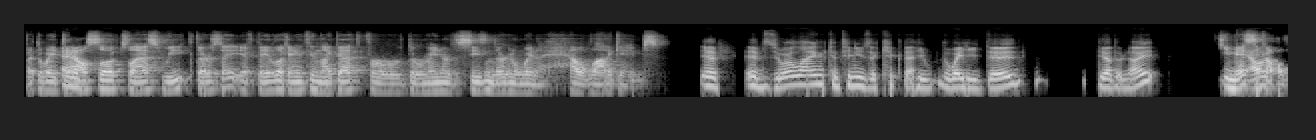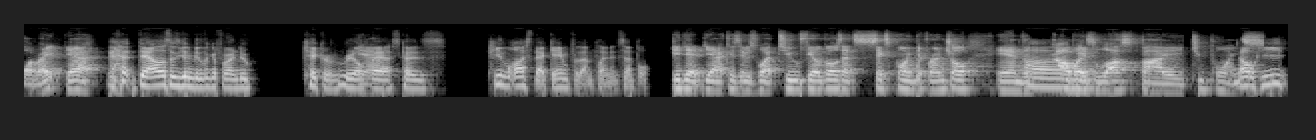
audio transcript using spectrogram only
But the way if- Dallas looked last week, Thursday, if they look anything like that for the remainder of the season, they're going to win a hell of a lot of games. If if Zuerlein continues to kick that he the way he did the other night, He missed Dallas- a couple though, right? Yeah. Dallas is going to be looking for a new kicker real Yeah. fast because he lost that game for them, plain and simple. He did, yeah, because it was what two field goals. That's six point differential, and the Um, Cowboys lost by two points. No, he.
